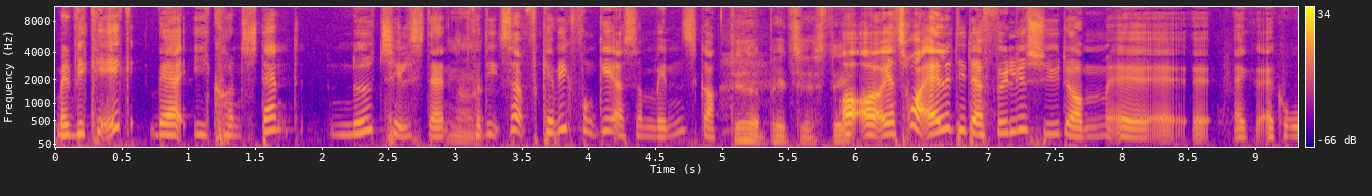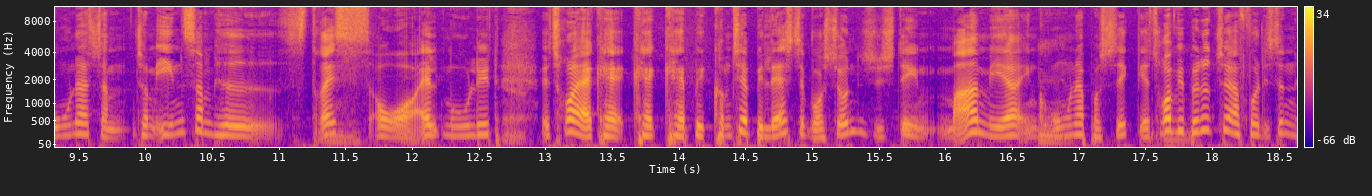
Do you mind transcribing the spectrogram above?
Men vi kan ikke være i konstant nødtilstand, Nej. fordi så kan vi ikke fungere som mennesker. Det hedder PTSD. Og, og jeg tror, alle de der følgesygdomme øh, øh, af, af corona, som, som ensomhed, stress over alt muligt, Ja. jeg tror, jeg kan, kan, kan be, komme til at belaste vores sundhedssystem meget mere end Mm. corona på sigt. Jeg tror, vi bliver nødt til at få det sådan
